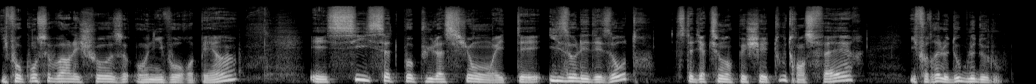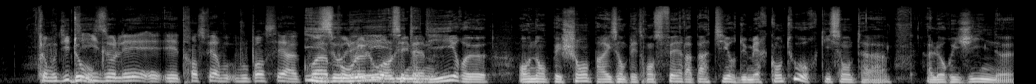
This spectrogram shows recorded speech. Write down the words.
il faut concevoir les choses au niveau européen. Et si cette population était isolée des autres, c'est-à-dire que si on empêchait tout transfert, il faudrait le double de loups. Quand vous dites isoler et, transfert, vous, pensez à quoi pour le loup C'est-à-dire euh, en empêchant, par exemple, les transferts à partir du Mercantour, qui sont à, à l'origine, euh,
